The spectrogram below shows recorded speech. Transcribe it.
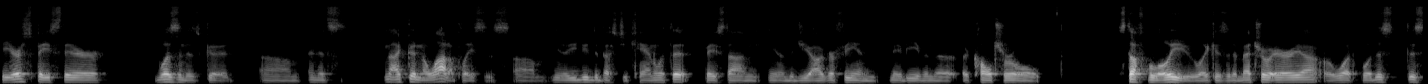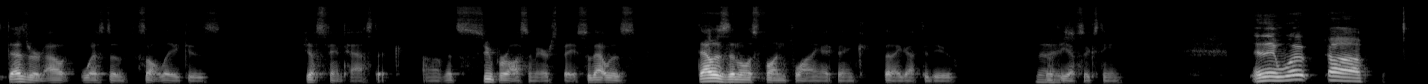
the airspace there wasn't as good, um, and it's not good in a lot of places. Um, you know, you do the best you can with it based on you know the geography and maybe even the, the cultural stuff below you. Like, is it a metro area or what? Well, this this desert out west of Salt Lake is just fantastic. Um, it's super awesome airspace. So that was that was the most fun flying I think that I got to do nice. with the F sixteen. And then what uh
